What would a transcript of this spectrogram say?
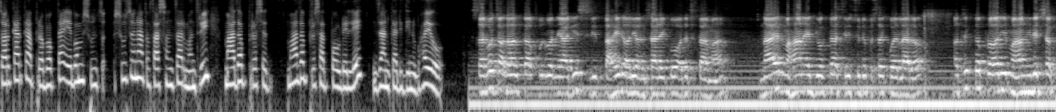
सरकारका प्रवक्ता एवं सूचना तथा संचार मन्त्री माधव प्रसाद माधव प्रसाद पौडेलले जानकारी दिनुभयो। सर्वोच्च अदालतका पूर्व न्यायाधीश श्री ताहिर अली अन्सारीको अध्यक्षतामा नायब महान्यायाधिवक्ता श्री सूर्यप्रसाद कोइरला र अतिरिक्त प्रहरी महानिरीक्षक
